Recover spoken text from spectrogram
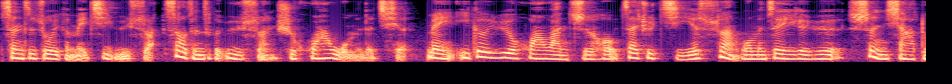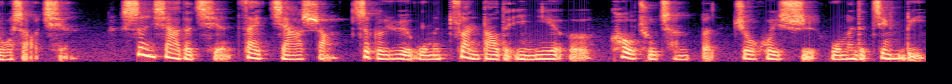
甚至做一个每季预算，照着这个预算去花我们的钱。每一个月花完之后，再去结算我们这一个月剩下多少钱，剩下的钱再加上这个月我们赚到的营业额，扣除成本，就会是我们的净利。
